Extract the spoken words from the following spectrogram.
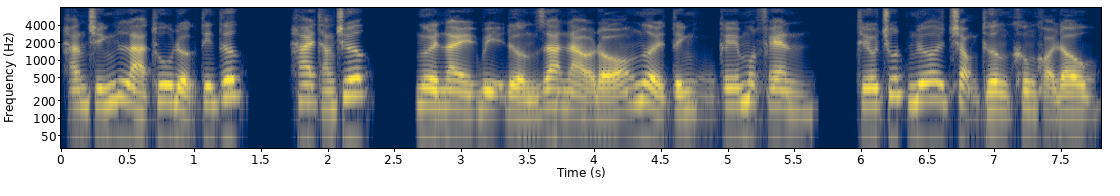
hắn chính là thu được tin tức, hai tháng trước, người này bị đường ra nào đó người tính kế một phen, thiếu chút nữa trọng thương không khỏi đâu.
